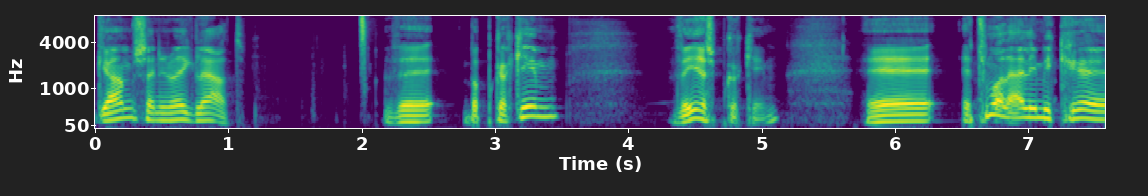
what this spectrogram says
גם כשאני נוהג לאט. ובפקקים, ויש פקקים, אה, אתמול היה לי מקרה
